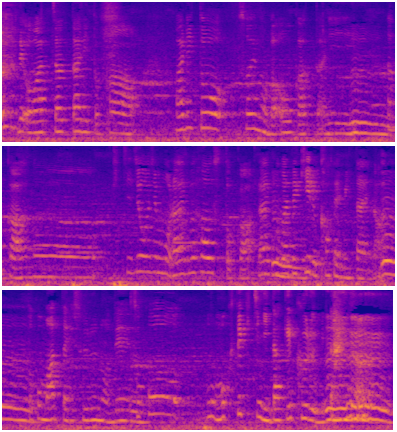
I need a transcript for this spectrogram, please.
で終わっちゃったりとか割とそういうのが多かったり、うん。なんかあのー吉祥寺もライブハウスとかライブができるカフェみたいなうん。とこもあったりするので、うん。そこもう目的地にだけ来るみうたいな、ん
